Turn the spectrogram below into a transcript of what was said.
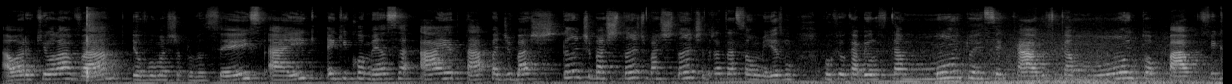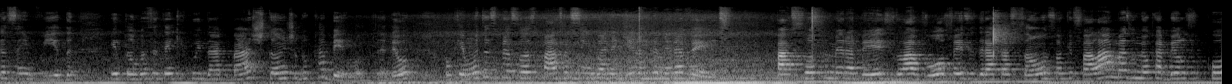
A hora que eu lavar, eu vou mostrar pra vocês. Aí é que começa a etapa de bastante, bastante, bastante hidratação mesmo. Porque o cabelo fica muito ressecado, fica muito opaco, fica sem vida. Então você tem que cuidar bastante do cabelo, entendeu? Porque muitas pessoas passam assim, guanidina a primeira vez passou a primeira vez, lavou, fez hidratação, só que fala, ah, mas o meu cabelo ficou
